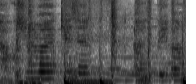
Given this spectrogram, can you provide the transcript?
I wish we were kissing other people.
